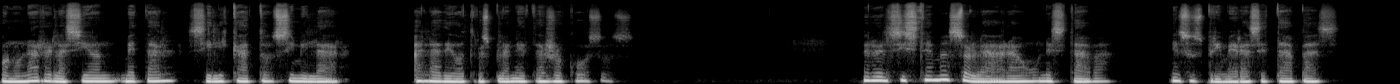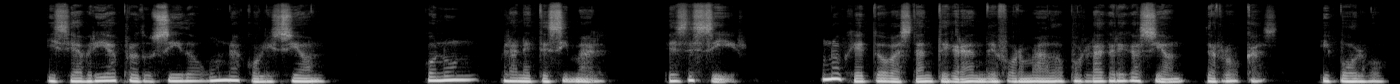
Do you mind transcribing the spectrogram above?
con una relación metal-silicato similar a la de otros planetas rocosos. Pero el sistema solar aún estaba en sus primeras etapas y se habría producido una colisión con un planetesimal, es decir, un objeto bastante grande formado por la agregación de rocas y polvo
